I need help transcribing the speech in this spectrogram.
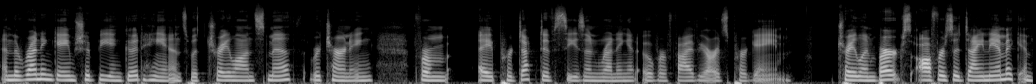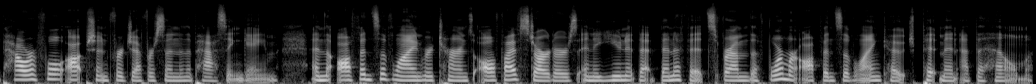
and the running game should be in good hands with Trelon Smith returning from a productive season running at over five yards per game. Treylon Burks offers a dynamic and powerful option for Jefferson in the passing game, and the offensive line returns all five starters in a unit that benefits from the former offensive line coach Pittman at the helm.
